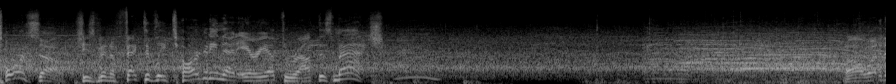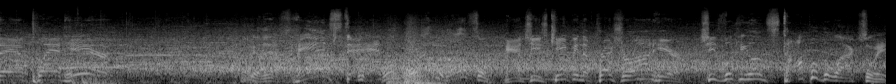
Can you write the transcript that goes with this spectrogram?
torso. She's been effectively targeting that area throughout this match. Oh, what do they have planned here? Look at this handstand. Oh, that was awesome. And she's keeping the pressure on here. She's looking unstoppable, actually.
